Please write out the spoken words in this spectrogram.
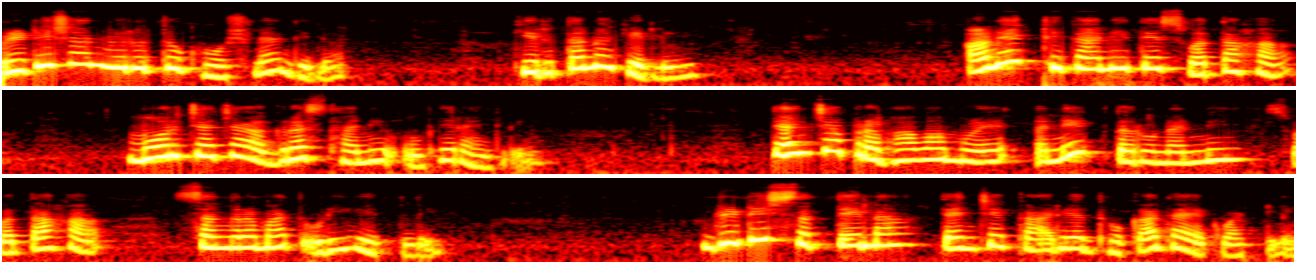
ब्रिटिशांविरुद्ध घोषणा दिल्या. कीर्तनं केली. अनेक ठिकाणी ते स्वतः मोर्चाच्या अग्रस्थानी उभे राहिले. त्यांच्या प्रभावामुळे अनेक तरुणांनी स्वतः संग्रामात उडी घेतली. ब्रिटिश सत्तेला त्यांचे कार्य धोकादायक वाटले.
